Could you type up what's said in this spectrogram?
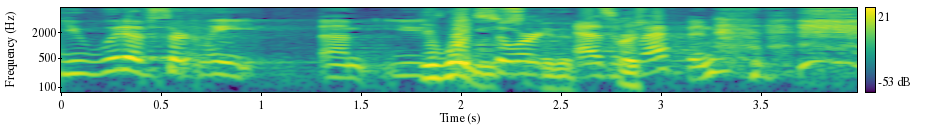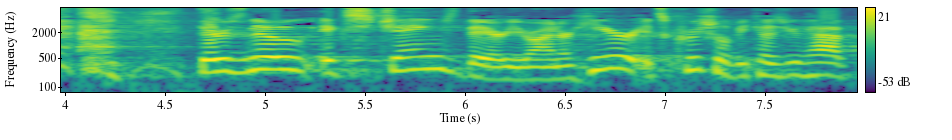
you would have certainly um, used the sword as a weapon. There's no exchange there, Your Honor. Here it's crucial because you have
